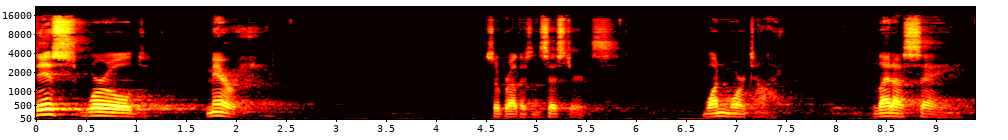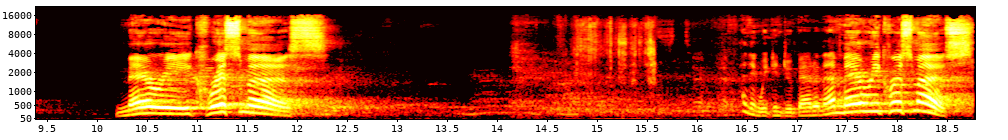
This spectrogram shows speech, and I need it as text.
this world merry. So, brothers and sisters, one more time, let us say, Merry Christmas! I think we can do better than that. Merry Christmas!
